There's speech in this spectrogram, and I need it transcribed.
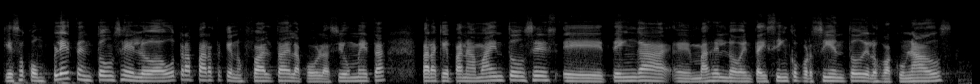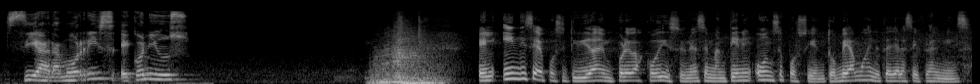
que eso completa entonces la otra parte que nos falta de la población meta para que Panamá entonces eh, tenga eh, más del 95% de los vacunados. Ciara Morris, Econews. El índice de positividad en pruebas COVID-19 se mantiene en 11%. Veamos en detalle las cifras del MINSA.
